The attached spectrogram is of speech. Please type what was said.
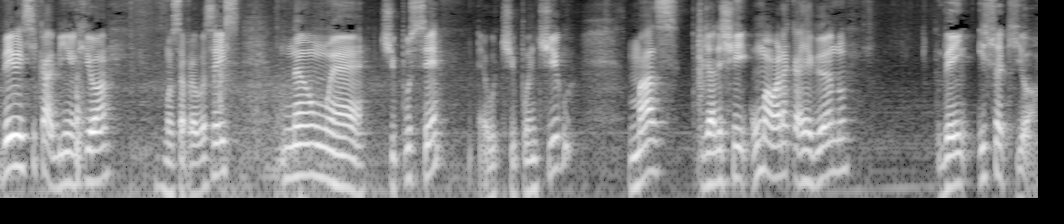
veio esse cabinho aqui, ó. Vou mostrar para vocês. Não é tipo C, é o tipo antigo, mas já deixei uma hora carregando. Vem isso aqui, ó.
